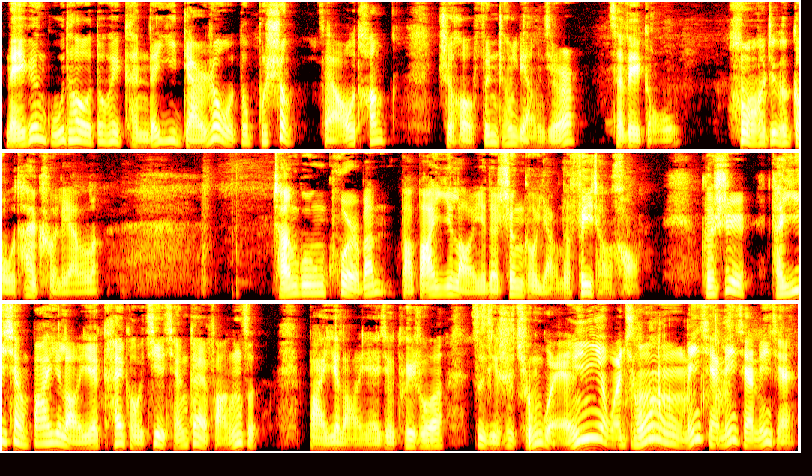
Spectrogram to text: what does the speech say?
每根骨头都会啃得一点肉都不剩，再熬汤，之后分成两截再喂狗。嚯，这个狗太可怜了。长工库尔班把八一老爷的牲口养得非常好，可是他一向八一老爷开口借钱盖房子，八一老爷就推说自己是穷鬼。哎呀，我穷，没钱，没钱，没钱。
